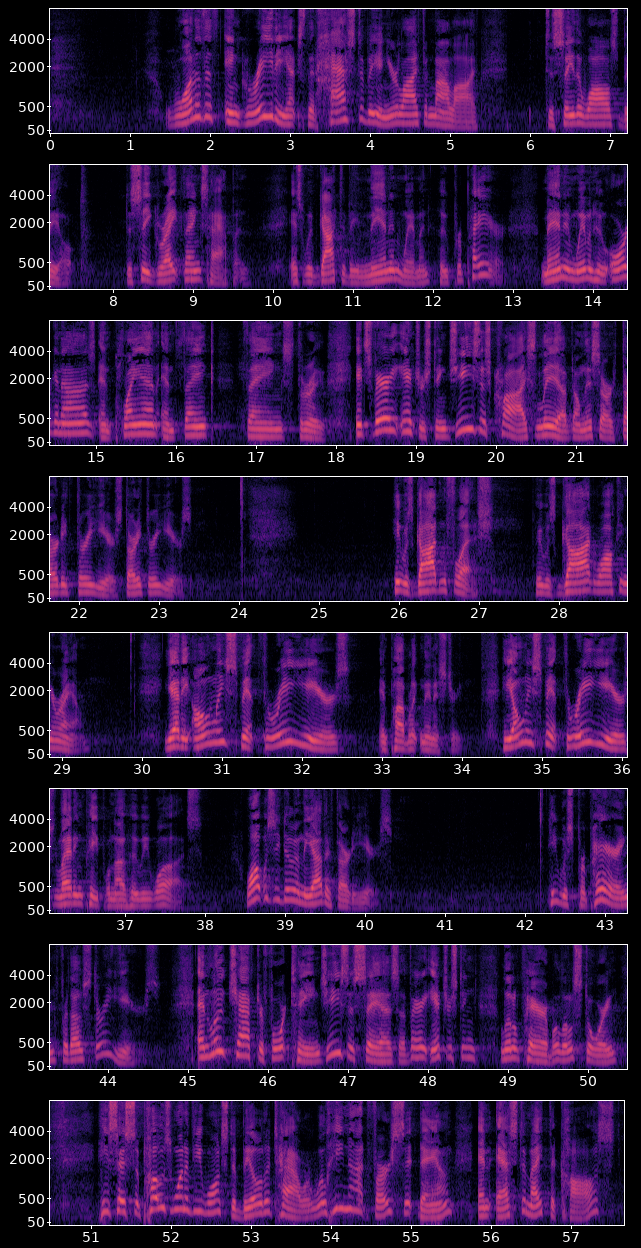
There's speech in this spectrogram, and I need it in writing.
One of the ingredients that has to be in your life and my life to see the walls built, to see great things happen, is we've got to be men and women who prepare men and women who organize and plan and think things through. It's very interesting. Jesus Christ lived on this earth 33 years, 33 years. He was God in the flesh. He was God walking around. Yet he only spent three years in public ministry. He only spent three years letting people know who he was. What was he doing the other 30 years? He was preparing for those three years. And Luke chapter 14, Jesus says a very interesting little parable, little story. He says, Suppose one of you wants to build a tower. Will he not first sit down and estimate the cost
